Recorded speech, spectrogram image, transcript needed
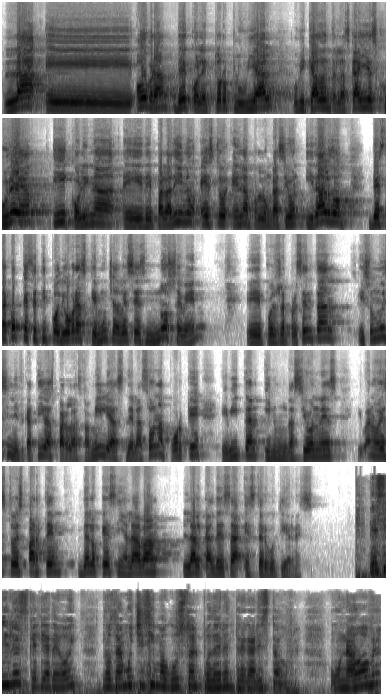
la eh, obra de colector pluvial ubicado entre las calles Judea y Colina eh, de Paladino, esto en la prolongación Hidalgo. Destacó que este tipo de obras que muchas veces no se ven, eh, pues representan y son muy significativas para las familias de la zona porque evitan inundaciones. Y bueno, esto es parte de lo que señalaba la alcaldesa Esther Gutiérrez. Decirles que el día de hoy nos da muchísimo gusto el poder entregar esta obra. Una obra,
